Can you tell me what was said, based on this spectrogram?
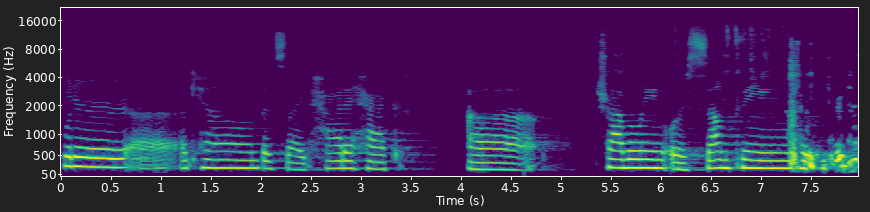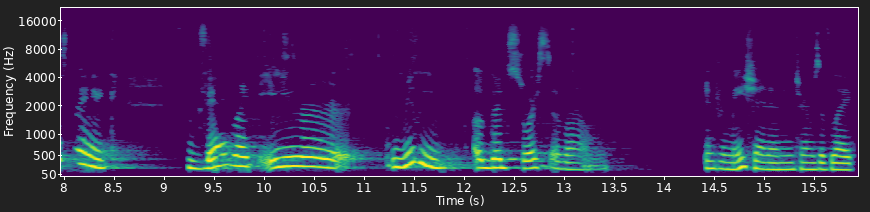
Twitter uh, account that's like how to hack uh, traveling or something. You're just like very like you're really a good source of um information in terms of like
